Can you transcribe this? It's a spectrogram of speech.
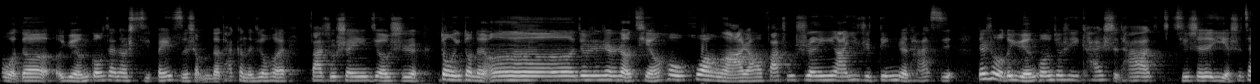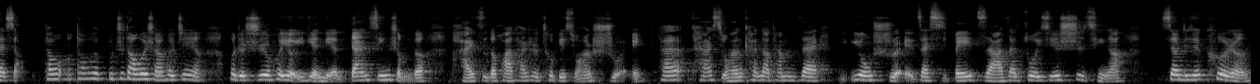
我的员工在那儿洗杯子什么的，他可能就会发出声音，就是动一动的，嗯，就是这种前后晃啊，然后发出声音啊，一直盯着他洗。但是我的员工就是一开始他其实也是在想，他他会不知道为啥会这样，或者是会有一点点担心什么的。孩子的话，他是特别喜欢水，他他喜欢看到他们在用水在洗杯子啊，在做一些事情啊，像这些客人。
